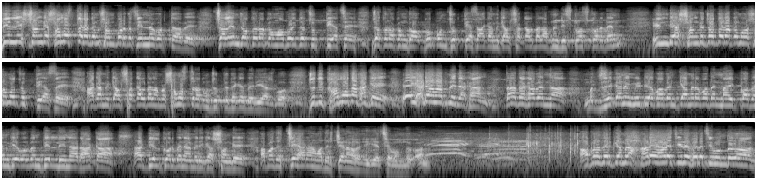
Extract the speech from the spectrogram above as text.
দিল্লির সঙ্গে সমস্ত রকম সম্পর্ক ছিন্ন করতে হবে। চলেন, যত রকম অবৈধ চুক্তি আছে, যত রকম গোপন চুক্তি আছে, আগামীকাল সকালবেলা আপনি ডিসক্লোজ করে দেন। ইন্ডিয়ার সঙ্গে যত রকম অসম চুক্তি আছে, আগামীকাল সকালবেলা আমরা সমস্ত রকম চুক্তি থেকে বেরিয়ে আসব। যদি ক্ষমতা থাকে, এই হ্যাডাম আপনি দেখান। তা দেখাবেন না। যেখানে মিডিয়া পাবেন ক্যামেরা পাবেন মাইক পাবেন, গিয়ে বলবেন, দিল্লি না ঢাকা। আর ডিল করবেন আমেরিকার সঙ্গে। আপনাদের চেহারা আমাদের চেনা হয়ে গিয়েছে, বন্ধুগণ। আপনাদেরকে আমরা হাড়ে হাড়ে চিনে ফেলেছি, বন্ধুগণ।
